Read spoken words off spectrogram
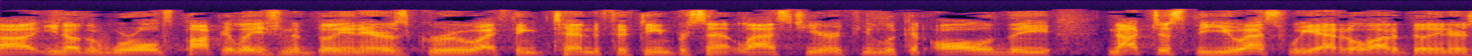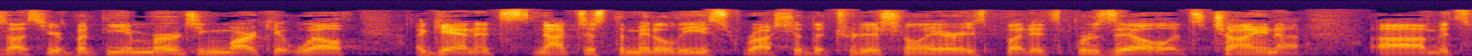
Uh, you know, the world's population of billionaires grew, I think, 10 to 15 percent last year. If you look at all of the, not just the U.S., we added a lot of billionaires last year, but the emerging market wealth, again, it's not just the Middle East, Russia, the traditional areas, but it's Brazil, it's China, um, it's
